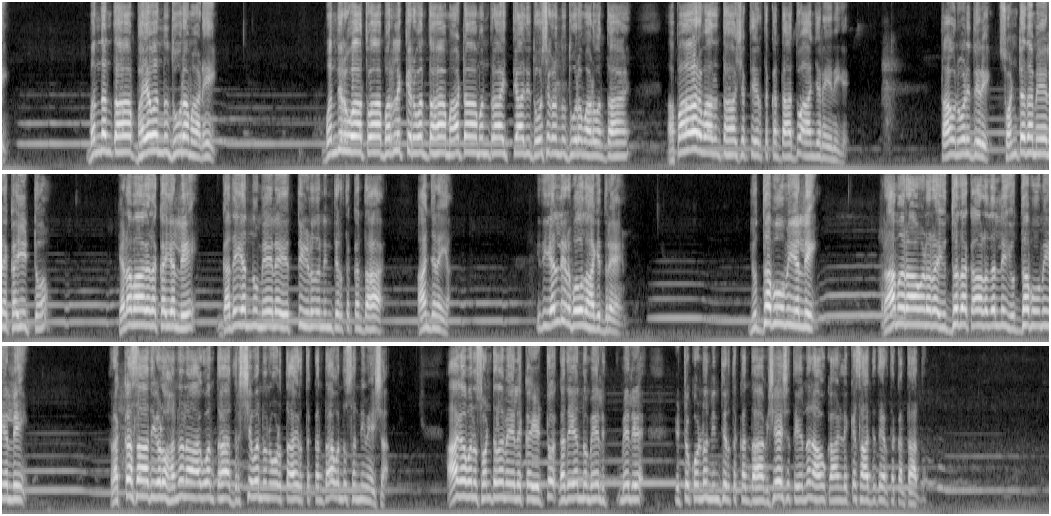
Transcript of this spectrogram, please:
ಬಂದಂತಹ ಭಯವನ್ನು ದೂರ ಮಾಡಿ, ಬಂದಿರುವ ಅಥವಾ ಬರಲಿಕ್ಕಿರುವಂತಹ ಮಾಟ, ಮಂತ್ರ ಇತ್ಯಾದಿ ದೋಷಗಳನ್ನು ದೂರ ಮಾಡುವಂತಹ ಅಪಾರವಾದಂತಹ ಶಕ್ತಿ ಇರತಕ್ಕಂತಹದ್ದು ಆಂಜನೇಯನಿಗೆ. ತಾವು ನೋಡಿದ್ದೀರಿ, ಸೊಂಟದ ಮೇಲೆ ಕೈ ಇಟ್ಟು, ಎಡಭಾಗದ ಕೈಯಲ್ಲಿ ಗದೆಯನ್ನು ಮೇಲೆ ಎತ್ತಿ ಹಿಡಿದು ನಿಂತಿರತಕ್ಕಂತಹ ಆಂಜನೇಯ. ಇದು ಎಲ್ಲಿರಬಹುದು ಹಾಗಿದ್ರೆ ಯುದ್ಧ ಭೂಮಿಯಲ್ಲಿ ರಾಮರಾವಣರ ಯುದ್ಧದ ಕಾಲದಲ್ಲಿ ಯುದ್ಧ ಭೂಮಿಯಲ್ಲಿ ರಕ್ಕಸಾದಿಗಳು ಹನನ ಆಗುವಂತಹ ದೃಶ್ಯವನ್ನು ನೋಡ್ತಾ ಇರತಕ್ಕಂತಹ ಒಂದು ಸನ್ನಿವೇಶ. ಆಗ ಅವನು ಸೊಂಟದ ಮೇಲೆ ಕೈ ಇಟ್ಟು ಗದೆಯನ್ನು ಮೇಲೆ ಮೇಲೆ ಇಟ್ಟುಕೊಂಡು ನಿಂತಿರತಕ್ಕಂತಹ ವಿಶೇಷತೆಯನ್ನು ನಾವು ಕಾಣಲಿಕ್ಕೆ ಸಾಧ್ಯತೆ ಇರತಕ್ಕಂತಹದ್ದು.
